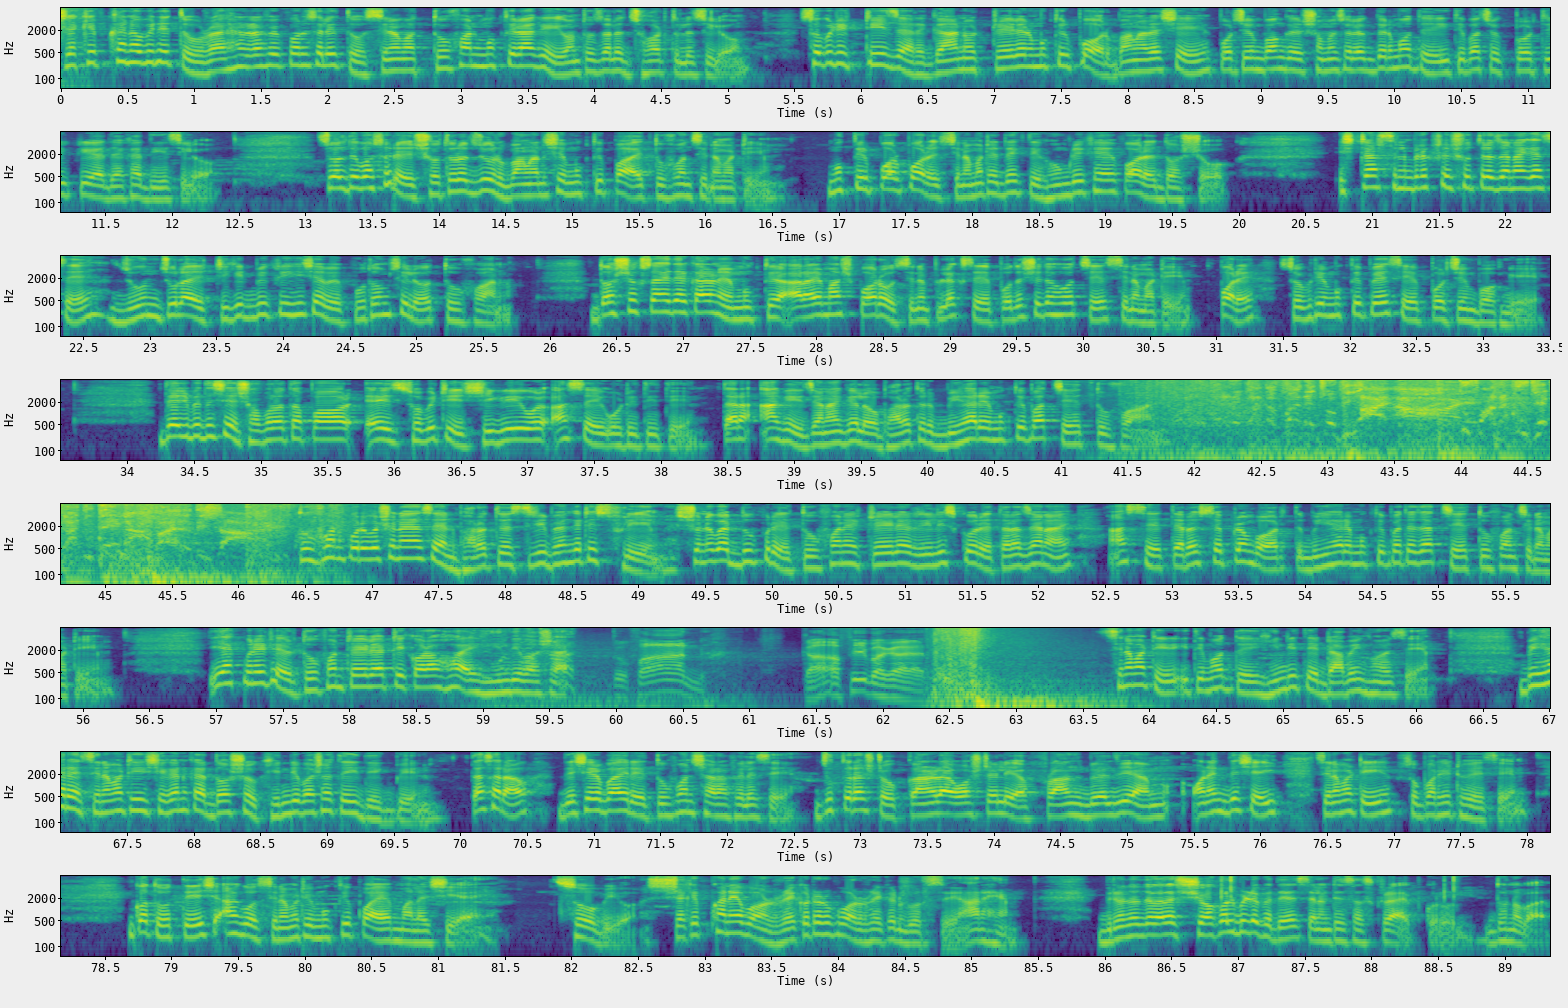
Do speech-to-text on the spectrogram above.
শাকিব খান অভিনীত, রায়হান রাফি পরিচালিত সিনেমা তুফান মুক্তির আগেই অন্তর্জালে ঝড় তুলেছিল। ছবিটির টিজার গান ও ট্রেলার মুক্তির পর বাংলাদেশে পশ্চিমবঙ্গের সমালোচকদের মধ্যে ইতিবাচক প্রতিক্রিয়া দেখা দিয়েছিল। চলতি বছরে সতেরো জুন বাংলাদেশে মুক্তি পায় তুফান সিনেমাটি। মুক্তির পর পরে সিনেমাটি দেখতে হুমড়ি খেয়ে পড়ে দর্শক। স্টার সিনেপ্লেক্সের সূত্রে জানা গেছে জুন জুলাই টিকিট বিক্রি হিসেবে প্রথম ছিল তুফান। দর্শক চাহিদার কারণে মুক্তির আড়াই মাস পরও সিনেপ্লেক্সে প্রদর্শিত হচ্ছে সিনেমাটি। পরে ছবিটি মুক্তি পেয়েছে পশ্চিমবঙ্গে। দেশ বিদেশে সফলতা পাওয়ার এই ছবিটি শীঘ্রই আসছে ওটিটিতে। তার আগে জানা গেল, ভারতের বিহারে মুক্তি পাচ্ছে তুফান। তুফান পরিবেশনে আছেন ভারতীয় শ্রী ভেঙ্কটেশ ফিল্ম। শনিবার দুপুরে তুফানের ট্রেলার রিলিজ করে তারা জানায় আসছে তেরোই সেপ্টেম্বর বিহারে মুক্তি পেতে যাচ্ছে তুফান সিনেমাটি। এক মিনিটের তুফান ট্রেলারটি করা হয় হিন্দি ভাষায়। তুফান কাফি বাগার সিনেমাটির ইতিমধ্যে হিন্দিতে ডাবিং হয়েছে। বিহারে সিনেমাটি সেখানকার দর্শক হিন্দি ভাষাতেই দেখবেন। তাছাড়াও দেশের বাইরে তুফান সারা ফেলেছে। যুক্তরাষ্ট্র, কানাডা, অস্ট্রেলিয়া, ফ্রান্স, বেলজিয়াম অনেক দেশেই সিনেমাটি সুপারহিট হয়েছে। গত তেইশ আগস্ট সিনেমাটি মুক্তি পায় মালয়েশিয়ায়। ছবিও শাকিব খান এবং রেকর্ডের পর রেকর্ড করছে আর হ্যাঁ বিনোদন জগতের সকল ভিডিও পেতে চ্যানেলটি সাবস্ক্রাইব করুন। ধন্যবাদ।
